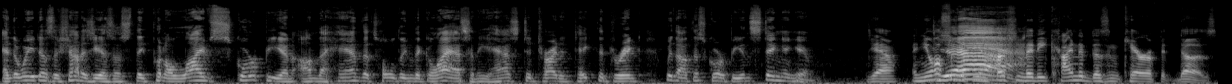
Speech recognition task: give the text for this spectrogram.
And the way he does the shot is he has a, they put a live scorpion on the hand that's holding the glass, and he has to try to take the drink without the scorpion stinging him. Yeah, and you also get the impression that he kind of doesn't care if it does.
